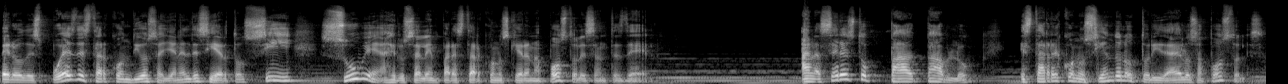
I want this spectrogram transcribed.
pero después de estar con Dios allá en el desierto, sí sube a Jerusalén para estar con los que eran apóstoles antes de él. Al hacer esto, Pablo está reconociendo la autoridad de los apóstoles.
